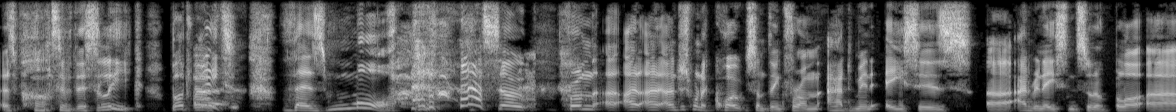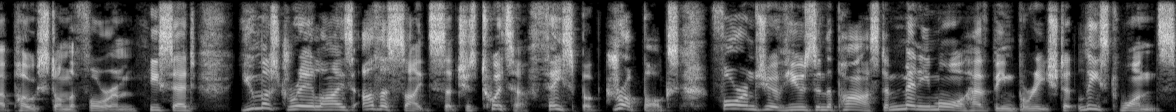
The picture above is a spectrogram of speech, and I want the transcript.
as part of this leak. But uh. wait, there's more. so, from I, I, just want to quote something from Admin Ace's uh, Admin Ace's sort of blog, uh, post on the forum. He said, "You must realize other sites such as Twitter, Facebook, Dropbox, forums you have used in the past, and many more have been breached at least once.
